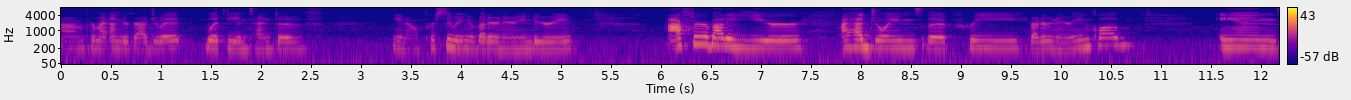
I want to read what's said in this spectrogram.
um, for my undergraduate with the intent of, you know, pursuing a veterinarian degree. After about a year I had joined the pre veterinarian club, and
